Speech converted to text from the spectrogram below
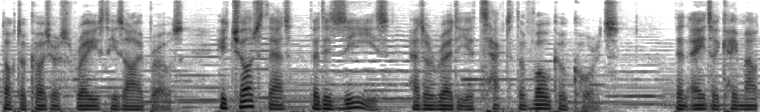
Dr. Coutras raised his eyebrows. He judged that the disease had already attacked the vocal cords. Then Ata came out.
